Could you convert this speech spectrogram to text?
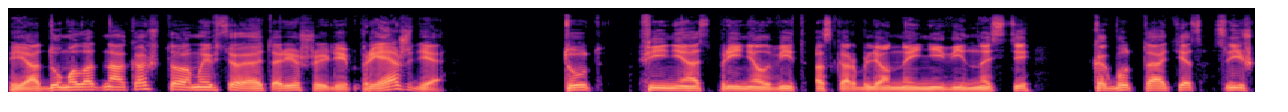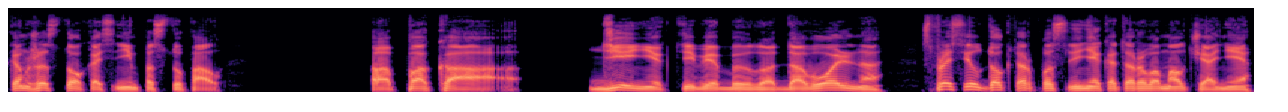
Я думал, однако, что мы все это решили прежде. Тут Финиас принял вид оскорбленной невинности, как будто отец слишком жестоко с ним поступал. «А пока денег тебе было довольно?» — спросил доктор после некоторого молчания.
